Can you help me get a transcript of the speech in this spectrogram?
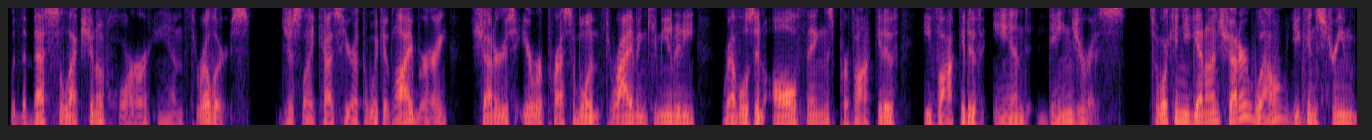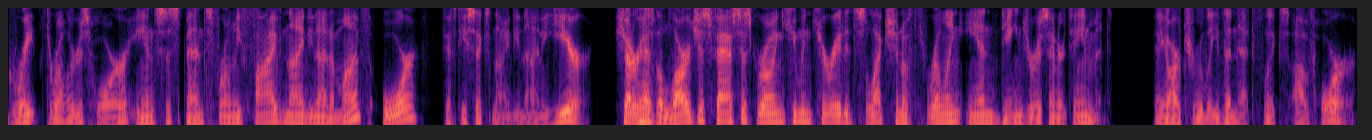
with the best selection of horror and thrillers. Just like us here at the Wicked Library, Shudder's irrepressible and thriving community revels in all things provocative, evocative, and dangerous. So what can you get on Shudder? Well, you can stream great thrillers, horror, and suspense for only $5.99 a month or $56.99 a year. Shudder has the largest, fastest growing human curated selection of thrilling and dangerous entertainment. They are truly the Netflix of horror.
